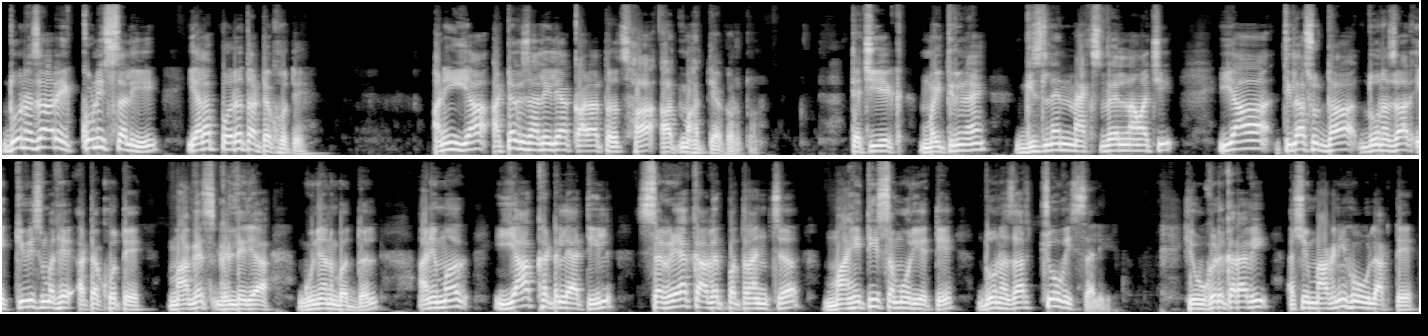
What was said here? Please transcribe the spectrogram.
दोन हजार एकोणीस साली याला परत अटक होते. आणि या अटक झालेल्या काळातच हा आत्महत्या करतो. त्याची एक मैत्रीण आहे गिझलेन मॅक्सवेल नावाची. या तिला सुद्धा दोन हजार एकवीसमध्ये अटक होते मागच घडलेल्या गुन्ह्यांबद्दल. आणि मग या खटल्यातील सगळ्या कागदपत्रांचं माहिती समोर येते दोन हजार चोवीस साली. ही उघड करावी अशी मागणी होऊ लागते.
